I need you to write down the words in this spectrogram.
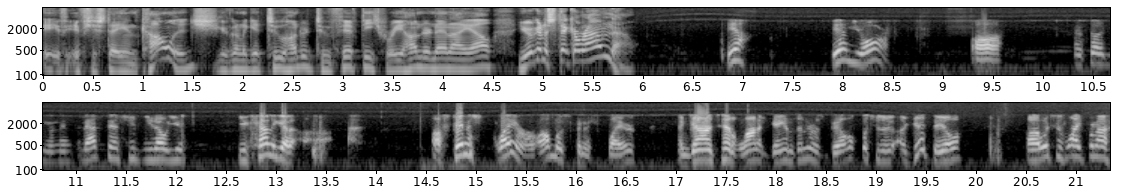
If, if you stay in college, you're going to get 200, 250, 300 NIL. You're going to stick around now. Yeah, yeah, you are. Uh, and so in that sense, you you know you you kind of get a, a finished player, or almost finished player, and guy's had a lot of games under his belt, which is a, a good deal. Uh, which is like when I,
